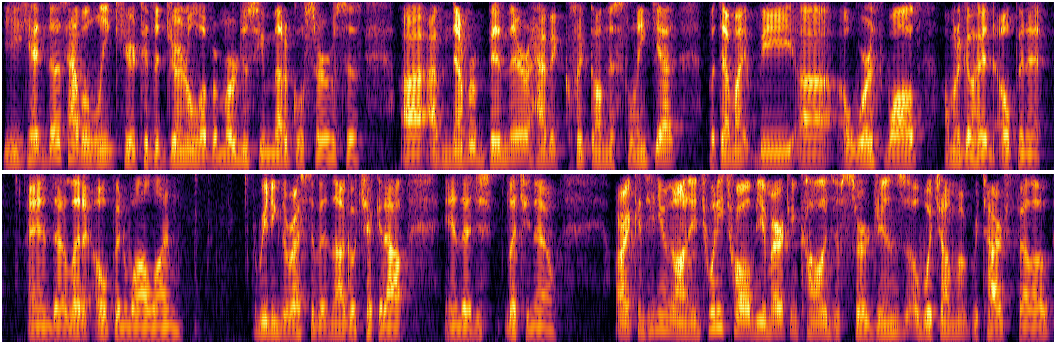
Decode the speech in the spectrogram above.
he had, does have a link here to the Journal of Emergency Medical Services. Uh, I've never been there, haven't clicked on this link yet, but that might be uh, a worthwhile. I'm going to go ahead and open it and uh, let it open while I'm reading the rest of it, and I'll go check it out and uh, just let you know. All right, continuing on. In 2012, the American College of Surgeons, of which I'm a retired fellow,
